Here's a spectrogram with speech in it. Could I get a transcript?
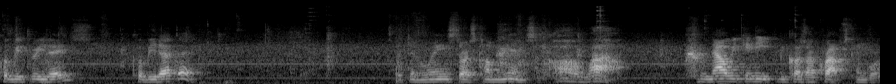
could be three days, could be that day. But then the rain starts coming in. It's like, oh, wow now we can eat because our crops can grow.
